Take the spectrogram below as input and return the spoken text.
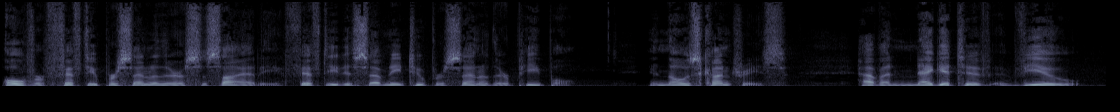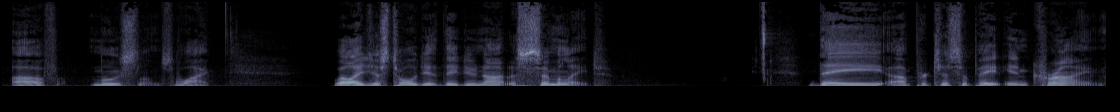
Over 50% of their society, 50 to 72% of their people in those countries have a negative view of Muslims. Why? Well, I just told you they do not assimilate. They uh, participate in crime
